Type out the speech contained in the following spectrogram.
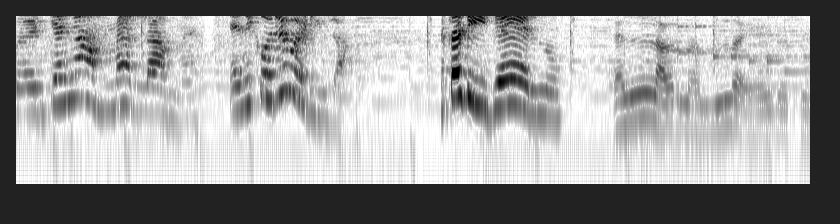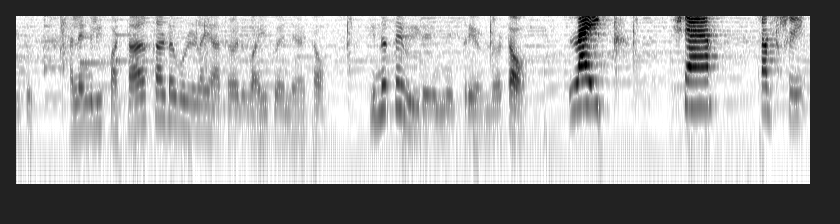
പേടിക്കാൻ ഞാൻ അമ്മയല്ല അമ്മ. എനിക്കൊരു പേടിയില്ല. അടുത്ത ഡി ജെ ആയിരുന്നു. എല്ലാവരും നന്നായി എൻജോയ് ചെയ്തു. അല്ലെങ്കിൽ ഈ പട്ടാളക്കാരുടെ കൂടെയുള്ള യാത്ര ഒരു വൈബ് തന്നെയാണ് കേട്ടോ. ഇന്നത്തെ വീഡിയോ ഇന്ന് ഇത്രയേ ഉള്ളൂ കേട്ടോ. ലൈക്ക് ഷെയർ സബ്സ്ക്രൈബ്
